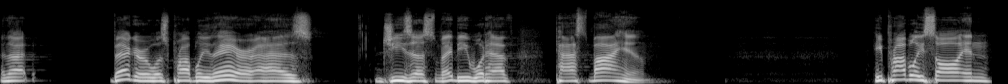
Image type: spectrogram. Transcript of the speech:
and that beggar was probably there as Jesus maybe would have passed by him. He probably saw in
